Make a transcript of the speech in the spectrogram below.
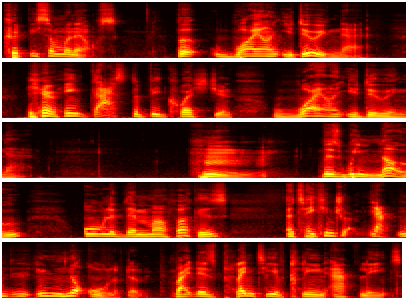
could be someone else. But why aren't you doing that? You know I mean? That's the big question. Why aren't you doing that? Hmm. Because we know all of them motherfuckers are taking drugs. Now, not all of them, right? There's plenty of clean athletes.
